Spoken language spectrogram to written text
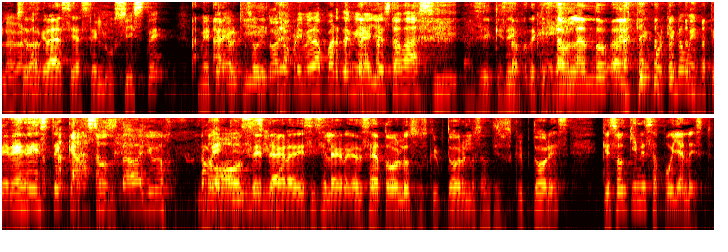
muchas gracias. Te luciste. Sobre todo en la primera parte, mira, yo estaba así. Así que está, ¿De, qué está hablando? ¿Por qué no me enteré de este caso? Estaba yo. No, se te agradece y se le agradece a todos los suscriptores, los antisuscriptores, que son quienes apoyan esto.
